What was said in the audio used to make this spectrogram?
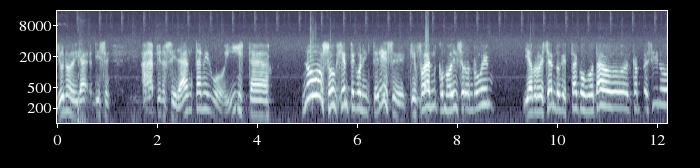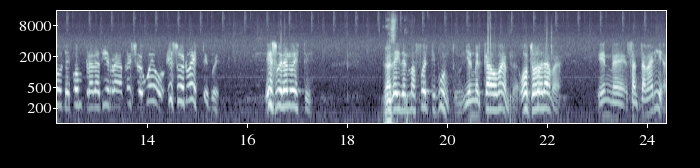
Y uno dirá, dice, ah, pero serán tan egoístas. No, son gente con intereses, que van, como dice don Rubén, y aprovechando que está cogotado el campesino, le compra la tierra a precio de huevo. Eso era el oeste, pues. Eso era el oeste. La Pues- ley del más fuerte y punto. Y el mercado manda. Otro drama. En eh, Santa María,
